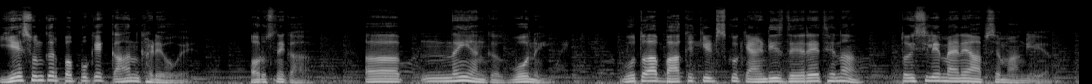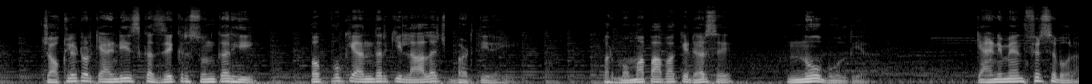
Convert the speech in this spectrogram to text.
ये सुनकर पप्पू के कान खड़े हो गए और उसने कहा आ, नहीं अंकल वो नहीं। वो तो आप बाकी किड्स को कैंडीज दे रहे थे ना तो इसलिए मैंने आपसे मांग लिया। चॉकलेट और कैंडीज का ज़िक्र सुनकर ही पप्पू के अंदर की लालच बढ़ती रही। पर मम्मा पापा के डर से नो बोल दिया। कैंडीमैन फिर से बोला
